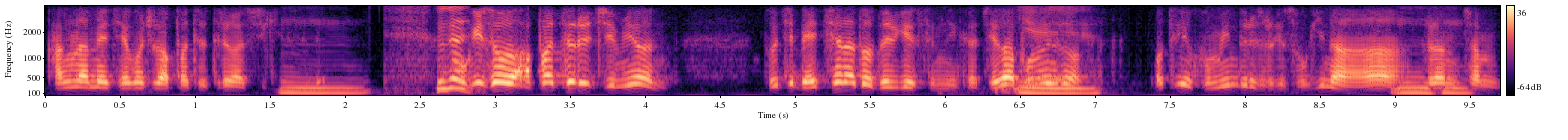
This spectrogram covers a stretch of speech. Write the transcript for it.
강남에 재건축 아파트 들어갈 수 있겠어요? 음. 그러니까 거기서 아파트를 지으면 도대체 몇 채나 더 늘겠습니까? 제가 보면서 예. 어떻게 국민들을 저렇게 속이나 음. 그런 참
